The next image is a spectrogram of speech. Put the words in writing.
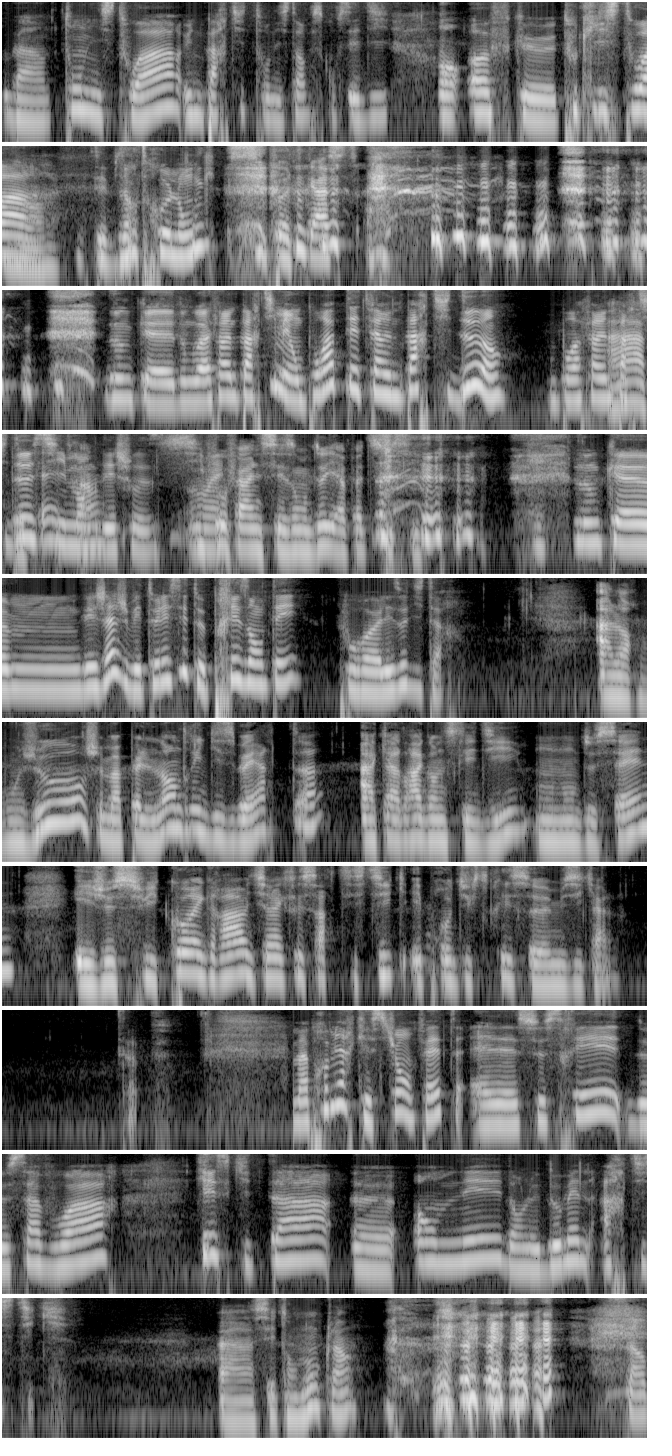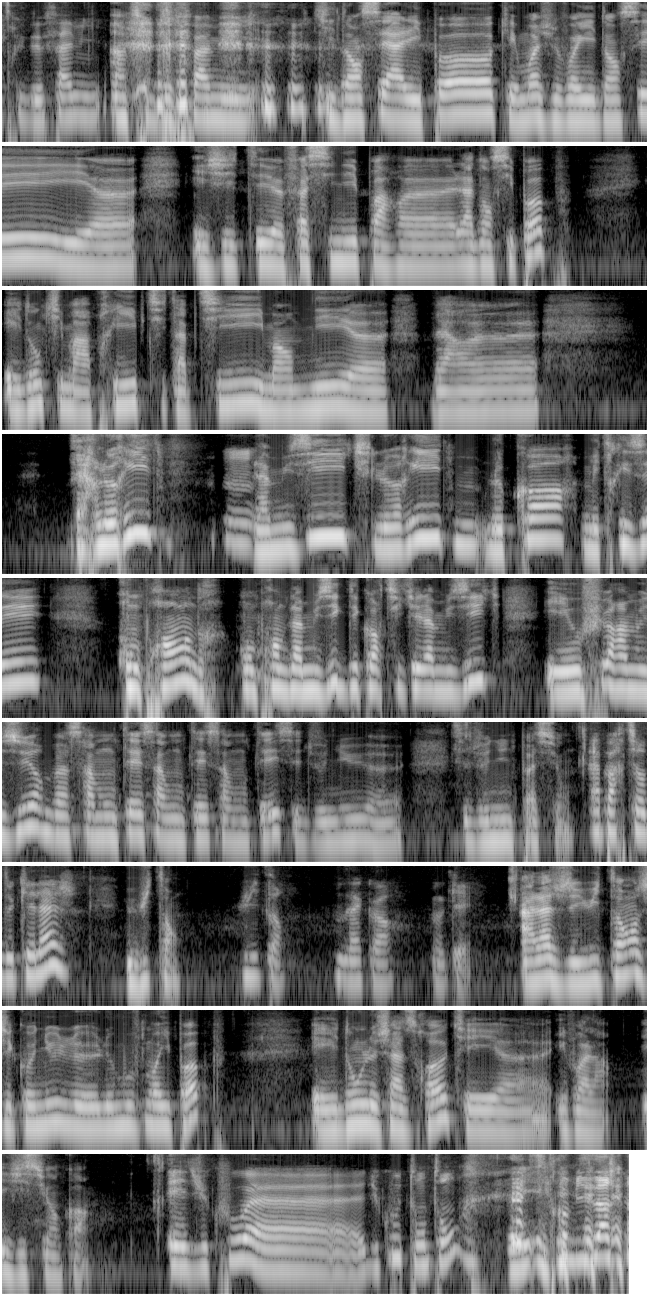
ben, ton histoire, une partie de ton histoire, parce qu'on s'est dit en off que toute l'histoire était bien trop longue. Six podcasts. Donc, euh, donc on va faire une partie, mais on pourra peut-être faire une partie 2. Hein. On pourra faire une Ah, partie 2 s'il manque hein. des choses. S'il Ouais. faut faire une saison 2, il n'y a pas de souci. Donc euh, déjà, je vais te laisser te présenter pour euh, les auditeurs. Alors bonjour, je m'appelle Landry Gisbert, aka Dragon Steady, mon nom de scène, et je suis chorégraphe, directrice artistique et productrice euh, musicale. Ma première question, en fait, elle, ce serait de savoir qu'est-ce qui t'a euh, emmené dans le domaine artistique? Ben, c'est ton oncle, hein, C'est un truc de famille. un truc de famille qui dansait à l'époque, et moi je le voyais danser, et, euh, et j'étais fascinée par euh, la danse hip-hop. Et donc il m'a appris petit à petit, il m'a emmené euh, vers euh, vers le rythme. Mm. la musique, le rythme, le corps, maîtriser, comprendre, comprendre la musique, décortiquer la musique, et au fur et à mesure, ben ça montait, ça montait, ça montait, c'est devenu, euh, c'est devenu une passion. À partir de quel âge? Huit ans. 8 ans. D'accord. Ok. À l'âge de huit ans, j'ai connu le, le mouvement hip-hop et dont le jazz rock, et, euh, et voilà, et j'y suis encore. Et du coup, euh, du coup, tonton, Oui. c'est trop bizarre.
